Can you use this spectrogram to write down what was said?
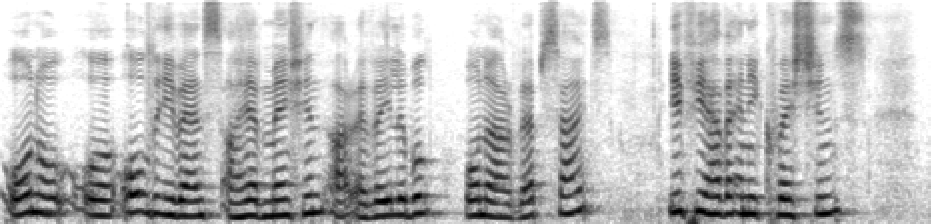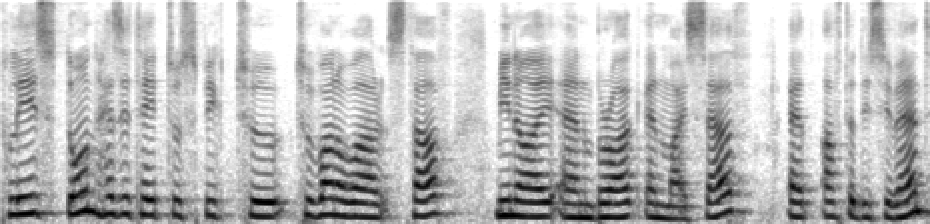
on all, uh, all the events I have mentioned are available on our websites. If you have any questions, please don't hesitate to speak to, to one of our staff, Minay and Brock and myself, at, after this event.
